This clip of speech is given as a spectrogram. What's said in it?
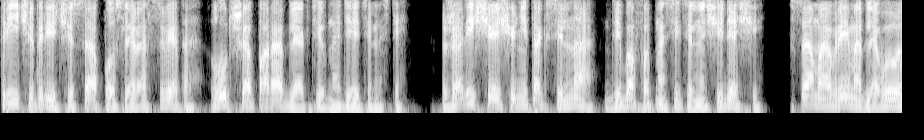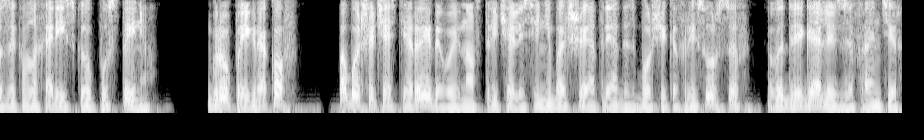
Три-четыре часа после рассвета – лучший аппарат для активной деятельности. Жарища еще не так сильна, дебаф относительно щадящий. Самое время для вылазок в Лохарийскую пустыню, Группа игроков, по большей части рейдовые, но встречались и небольшие отряды сборщиков ресурсов, выдвигались за фронтир.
